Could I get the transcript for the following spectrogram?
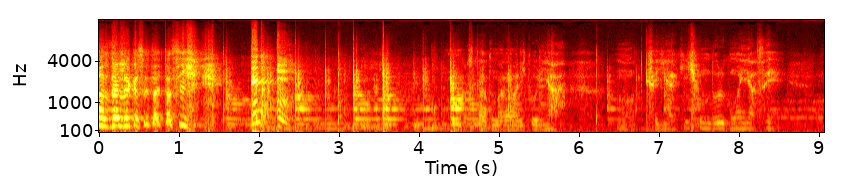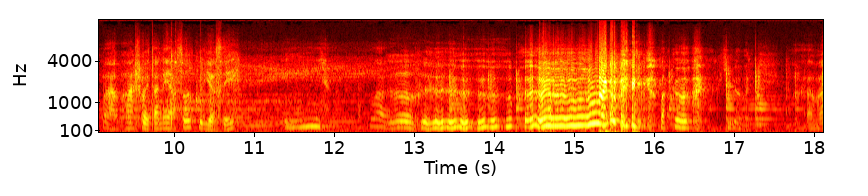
আজদালের কাছে যাইতাছি। ওস্তাদ মারামারি করিয়া মদ খাইয়া কি সুন্দর ঘুমাই আছে বাবা শয়তানে আসর করিয়াছে। কি ব্যাপার? বাবা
